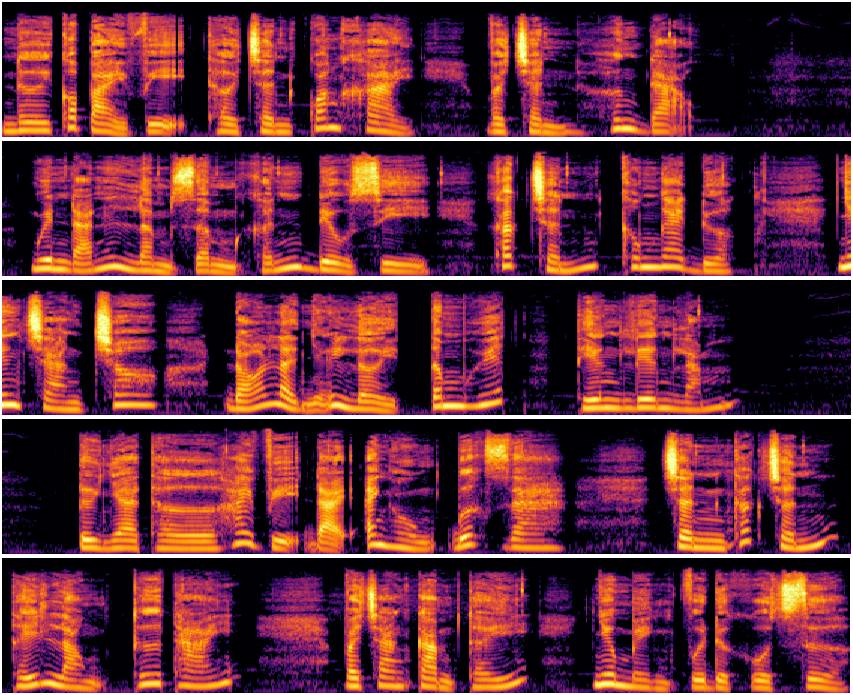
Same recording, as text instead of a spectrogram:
nơi có bài vị thời Trần Quang Khải và Trần Hưng Đạo. Nguyên Đán lầm rầm khấn điều gì khắc chấn không nghe được, nhưng chàng cho đó là những lời tâm huyết thiêng liêng lắm. Từ nhà thờ hai vị đại anh hùng bước ra, Trần Khắc Trấn thấy lòng thư thái và chàng cảm thấy như mình vừa được gột rửa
